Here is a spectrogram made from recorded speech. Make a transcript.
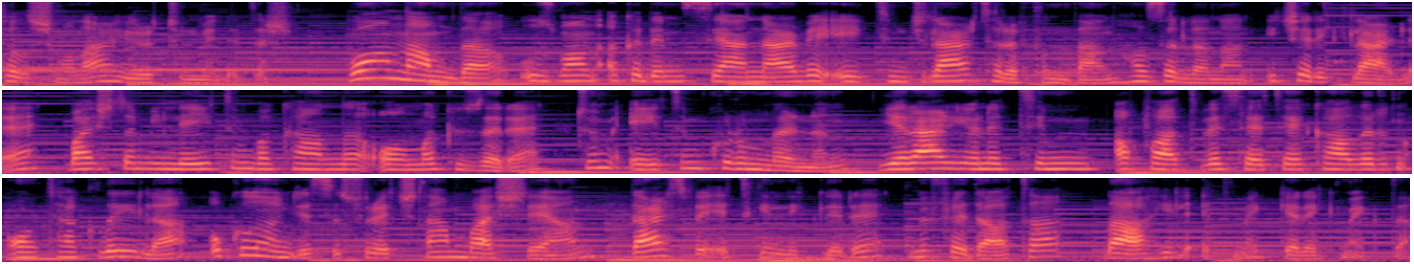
çalışmalar yürütülmelidir. Bu anlamda uzman akademisyenler ve eğitimciler tarafından hazırlanan içeriklerle başta Milli Eğitim Bakanlığı olmak üzere tüm eğitim kurumlarının, yerel yönetim, AFAD ve STK'ların ortaklığıyla okul öncesi süreçten başlayan ders ve etkinlikleri müfredata dahil etmek gerekmekte.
